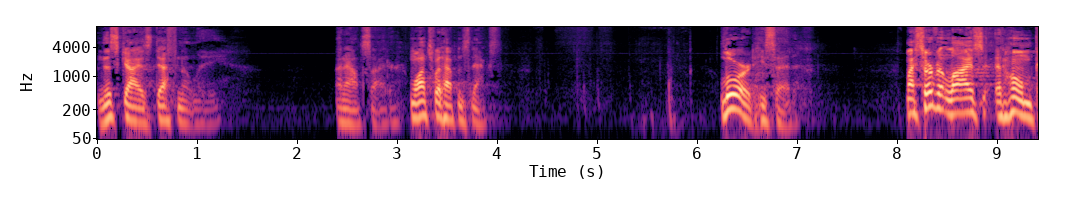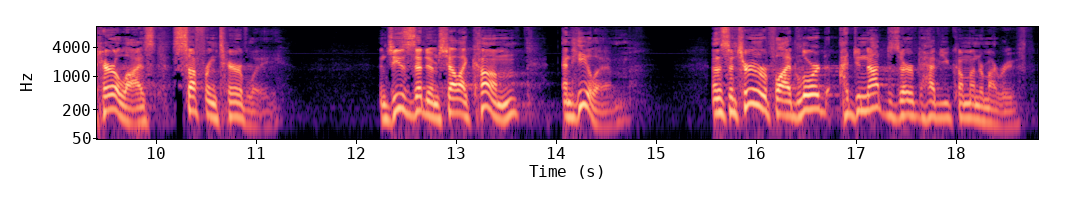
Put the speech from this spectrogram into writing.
And this guy is definitely an outsider. Watch what happens next. Lord, he said, my servant lies at home paralyzed, suffering terribly. And Jesus said to him, Shall I come and heal him? And the centurion replied, Lord, I do not deserve to have you come under my roof,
